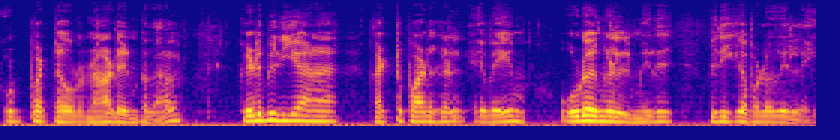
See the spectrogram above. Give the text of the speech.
உட்பட்ட ஒரு நாடு என்பதால் கெடுபிடியான கட்டுப்பாடுகள் எவையும் ஊடகங்களின் மீது விதிக்கப்படுவதில்லை.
